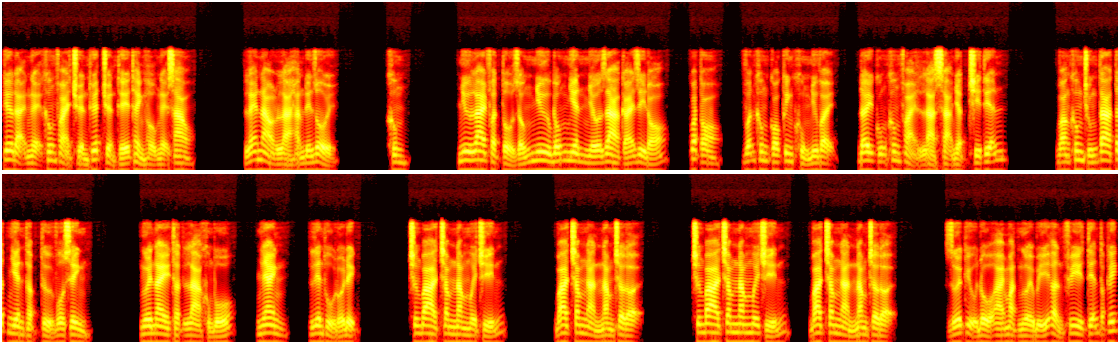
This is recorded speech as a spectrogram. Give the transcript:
Kia đại nghệ không phải truyền thuyết chuyển thế thành hậu nghệ sao? Lẽ nào là hắn đến rồi? Không như lai phật tổ giống như bỗng nhiên nhớ ra cái gì đó, quát to, vẫn không có kinh khủng như vậy, đây cũng không phải là xạ nhật chi tiễn. Bằng không chúng ta tất nhiên thập tử vô sinh. Người này thật là khủng bố, nhanh, liên thủ đối địch. Chương ba trăm năm mươi chín, ba trăm ngàn năm chờ đợi. Chương ba trăm năm mươi chín, ba trăm ngàn năm chờ đợi. Dưới cựu đồ ai mặt người bí ẩn phi tiễn tập kích,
